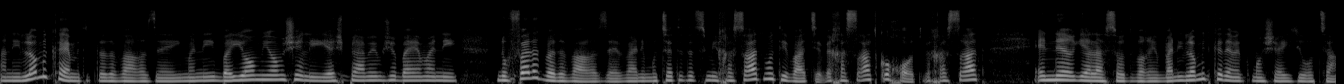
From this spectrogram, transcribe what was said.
אני לא מקיימת את הדבר הזה. אם אני ביום-יום שלי, יש פעמים שבהם אני נופלת בדבר הזה, ואני מוצאת את עצמי חסרת מוטיבציה, וחסרת כוחות, וחסרת אנרגיה לעשות דברים, ואני לא מתקדמת כמו שהייתי רוצה.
